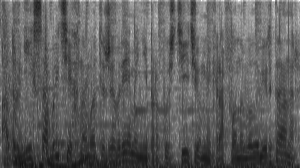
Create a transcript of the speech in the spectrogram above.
О других событиях, но в это же время не пропустите. У микрофона был Виртанер.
